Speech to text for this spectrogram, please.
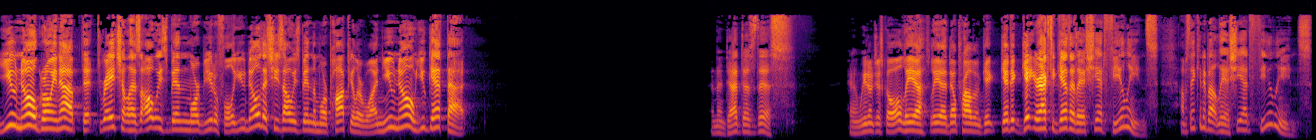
You know, growing up, that Rachel has always been more beautiful. You know that she's always been the more popular one. You know, you get that. And then dad does this. And we don't just go, oh, Leah, Leah, no problem. Get, get, it, get your act together, Leah. She had feelings. I'm thinking about Leah. She had feelings.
